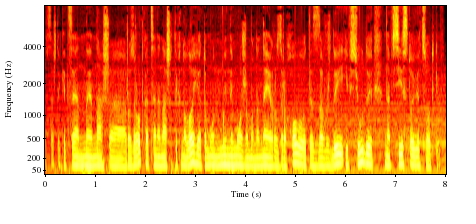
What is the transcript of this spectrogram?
Все ж таки це не наша розробка, це не наша технологія, тому ми не можемо на неї розраховувати завжди і всюди на всі 100%.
